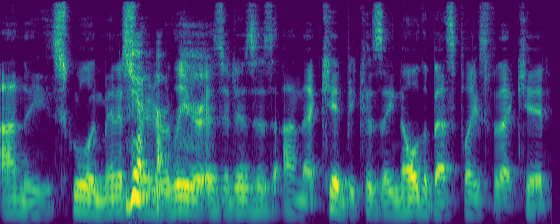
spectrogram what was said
on the school administrator Yeah. or leader as it is as on that kid because they know the best place for that kid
